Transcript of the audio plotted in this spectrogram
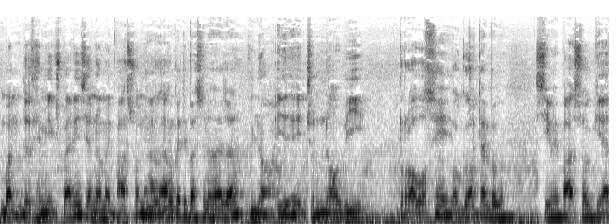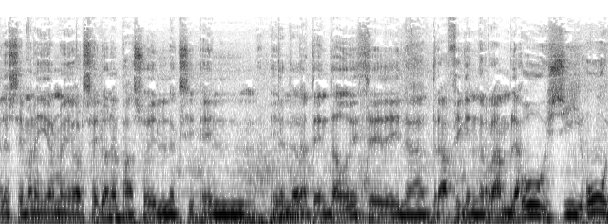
bueno, desde mi experiencia no me pasó ¿Nunca, nada. nunca te pasó nada allá? No, y de hecho no vi robos Sí, tampoco. yo tampoco. Sí me pasó que a la semana de irme de Barcelona pasó el, el, el ¿Atentado? este de la tráfico en la Rambla. Uy, sí, uy,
